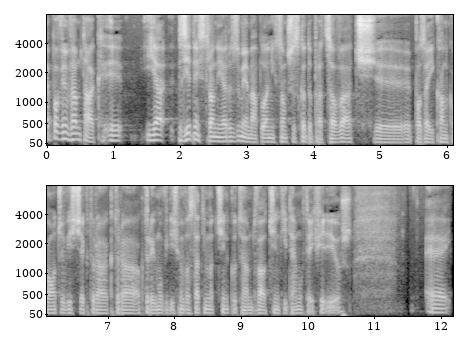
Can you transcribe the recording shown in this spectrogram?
Ja powiem wam tak. Y, ja, z jednej strony ja rozumiem Apple, oni chcą wszystko dopracować, y, poza ikonką oczywiście, która, która, o której mówiliśmy w ostatnim odcinku, to tam dwa odcinki temu w tej chwili już. Y,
